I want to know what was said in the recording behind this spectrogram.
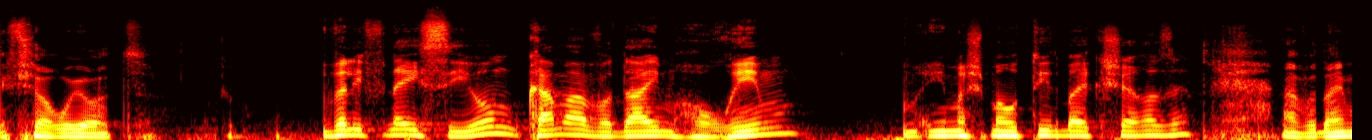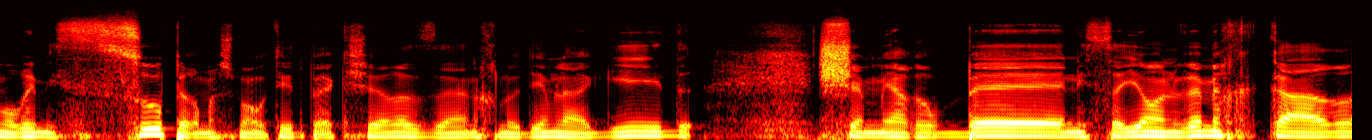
אפשרויות. ולפני סיום, כמה עבודה עם הורים היא משמעותית בהקשר הזה? העבודה עם הורים היא סופר משמעותית בהקשר הזה. אנחנו יודעים להגיד שמהרבה ניסיון ומחקר,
